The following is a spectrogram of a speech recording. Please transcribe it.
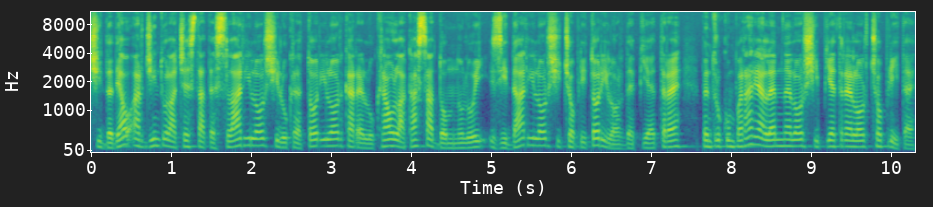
și dădeau argintul acesta teslarilor și lucrătorilor care lucrau la casa Domnului, zidarilor și cioplitorilor de pietre, pentru cumpărarea lemnelor și pietrelor cioplite,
